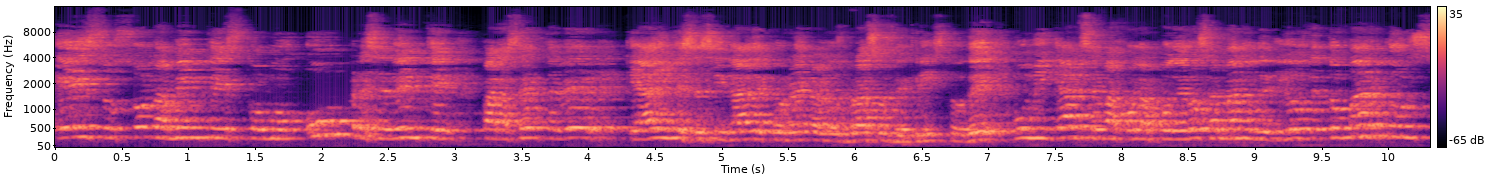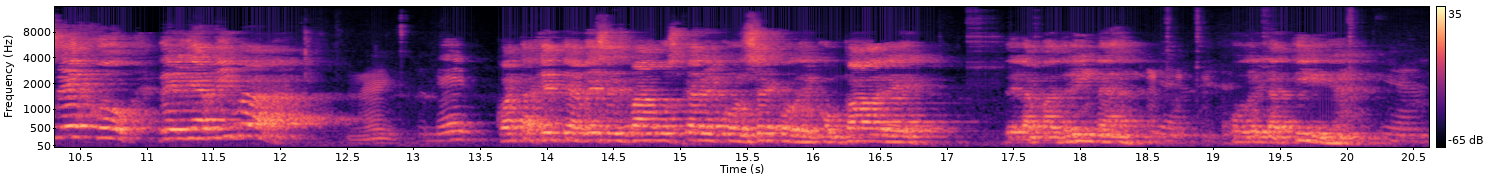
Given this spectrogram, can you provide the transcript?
eso solamente es como un precedente para hacerte ver que hay necesidad de correr a los brazos de Cristo, de humillarse bajo la poderosa mano de Dios, de tomar consejo de arriba. Amén. ¿Cuánta gente a veces va a buscar el consejo del compadre, de la madrina o de la? Yeah.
